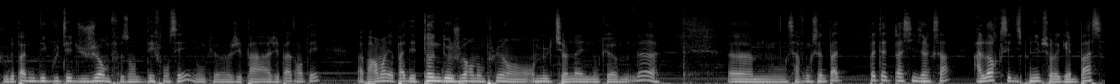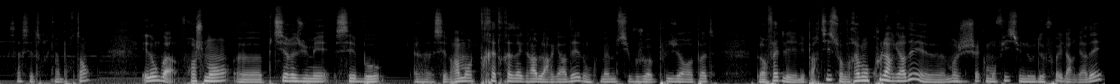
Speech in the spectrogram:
je voulais pas me dégoûter du jeu en me faisant défoncer, donc euh, j'ai pas, j'ai pas tenté. Apparemment, il n'y a pas des tonnes de joueurs non plus en, multi-online, donc euh, euh, ça fonctionne pas, peut-être pas si bien que ça, alors que c'est disponible sur le Game Pass, ça c'est le truc important. Et donc voilà, franchement, petit résumé, c'est beau, c'est vraiment très très agréable à regarder. Donc même si vous jouez à plusieurs potes, bah, en fait les, parties sont vraiment cool à regarder. moi j'ai que mon fils une ou deux fois il a regardé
